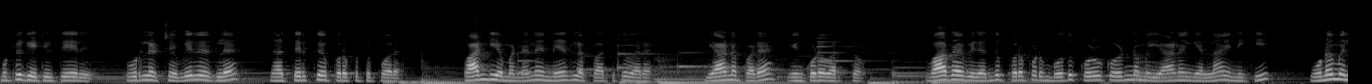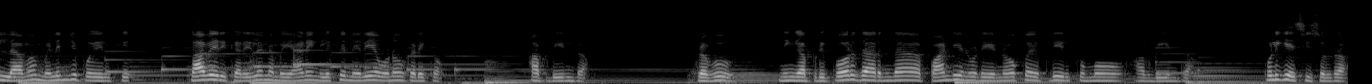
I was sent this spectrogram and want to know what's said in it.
முற்றுகையிட்டுக்கிட்டே இரு. ஒரு லட்சம் வீரர்களை நான் தெற்கே புறப்பட்டு போகிறேன் பாண்டிய மன்னனை நேரில் பார்த்துட்டு வரேன். யானைப்படை என் கூட வரட்டும். வாதாபிலேருந்து புறப்படும் போது கொழு கொழுன்னு நம்ம யானைங்கெல்லாம் இன்றைக்கி இன்னைக்கு உணவு இல்லாமல் மெலிஞ்சு போயிருக்கு. காவேரி கரையில் நம்ம யானைங்களுக்கு நிறைய உணவு கிடைக்கும் அப்படின்றான். பிரபு நீங்கள் அப்படி போகிறதா இருந்தால் பாண்டியனுடைய நோக்கம் எப்படி இருக்குமோ அப்படின்றான். புலிகேசி சொல்கிறான்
